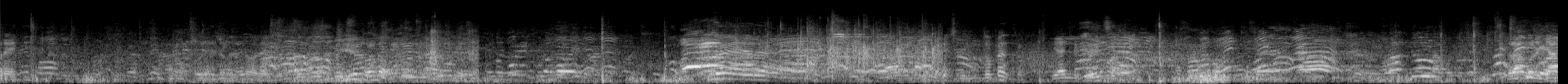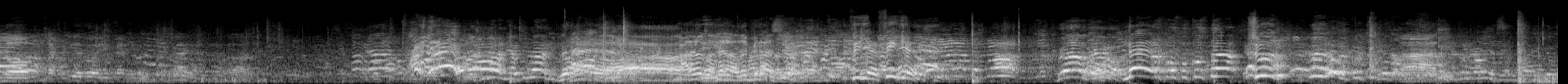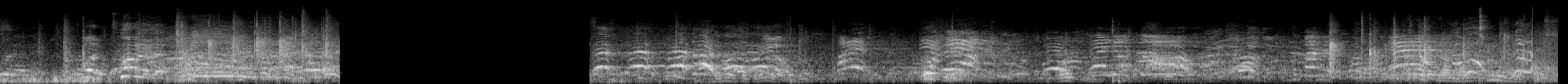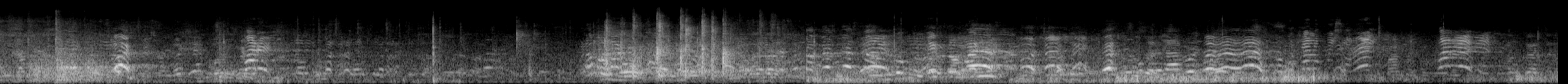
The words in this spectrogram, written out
already. Το Πέτρο. Η άλλη κορίτσα. Μπράβο, Γιάννο. Καλό τον έλα, δεν πειράζει. Φύγε, φύγε. Μπράβο. Ναι. Σουτ. Hey, hey, hey!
